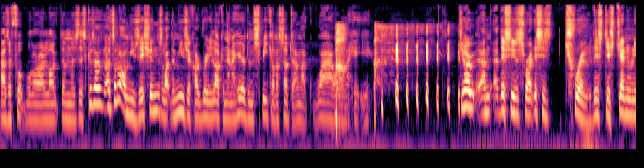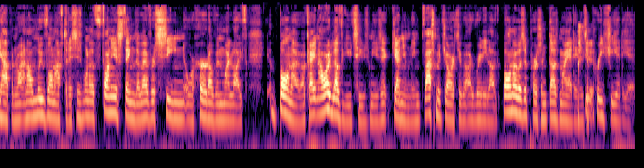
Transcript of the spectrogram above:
As a footballer, I like them as this because there's a lot of musicians like the music I really like, and then I hear them speak on a subject. I'm like, wow, I want to hit you. Do you know? And uh, this is right. This is true. This just genuinely happened, right? And I'll move on after this. Is one of the funniest things I've ever seen or heard of in my life. Bono, okay? Now I love U2's music, genuinely. Vast majority of it I really like. Bono as a person does my head in. He's a preachy idiot.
